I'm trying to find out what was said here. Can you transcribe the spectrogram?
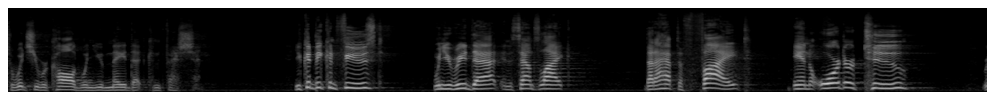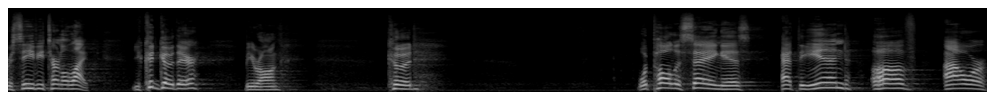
to which you were called when you made that confession. You could be confused when you read that, and it sounds like that I have to fight in order to receive eternal life. You could go there, be wrong. Could. What Paul is saying is at the end of our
